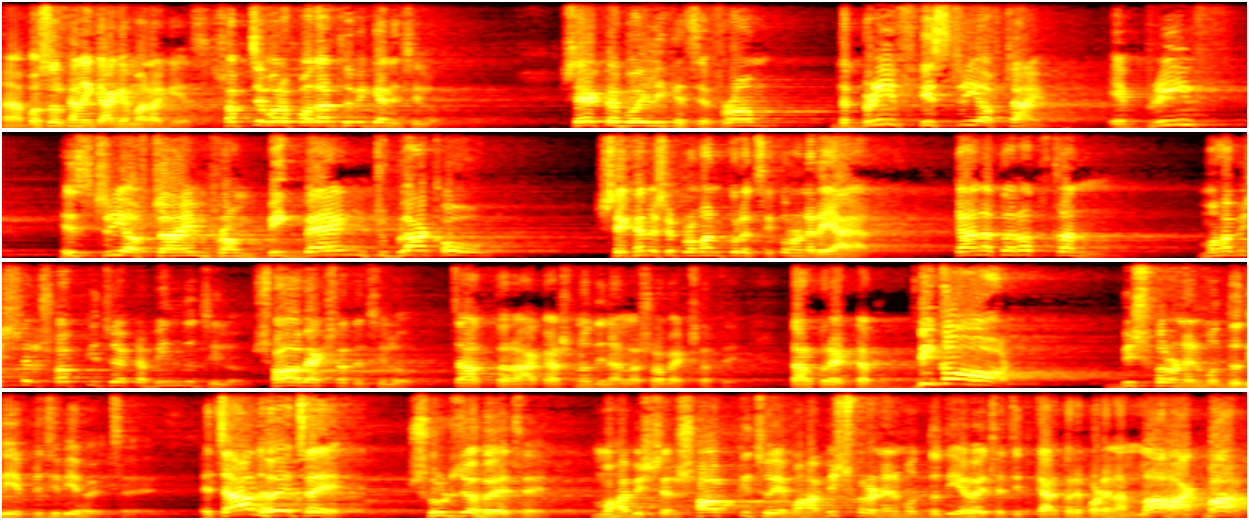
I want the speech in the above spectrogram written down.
হ্যাঁ বছর খানিক আগে মারা গিয়েছে। সবচেয়ে বড় পদার্থ বিজ্ঞানী ছিল। সে একটা বই লিখেছে from the brief history of time a brief history of time from big bang to black hole সেখানে সে প্রমাণ করেছে কোরআনের এই আয়াত। কানাতা রতকান মহাবিশ্বের সবকিছু একটা বিন্দু ছিল। সব একসাথে ছিল। চাঁদ, তারা, আকাশ, নদী, নালা, সব একসাথে। তারপরে একটা বিকট বিস্ফোরণের মধ্য দিয়ে পৃথিবী হয়েছে। এ চাঁদ হয়েছে, সূর্য হয়েছে। মহাবিশ্বের সবকিছু এই মহাবিস্ফোরণের মধ্য দিয়ে হয়েছে। চিৎকার করে পড়েন, আল্লাহ আকবার!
